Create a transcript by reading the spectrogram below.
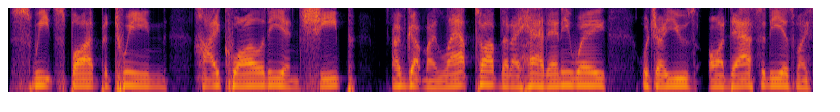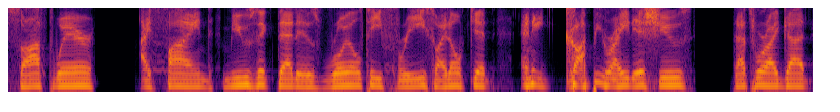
sweet spot between high quality and cheap. I've got my laptop that I had anyway, which I use Audacity as my software. I find music that is royalty free so I don't get any copyright issues. That's where I got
